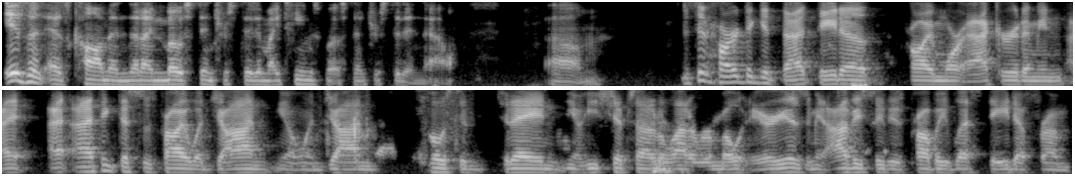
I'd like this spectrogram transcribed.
isn't as common that I'm most interested in. My team's most interested in now. Um, is it hard to get that data probably more accurate? I mean, I, I, I think this was probably what John, you know, when John posted today, and you know, he ships out a lot of remote areas. I mean, obviously, there's probably less data from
